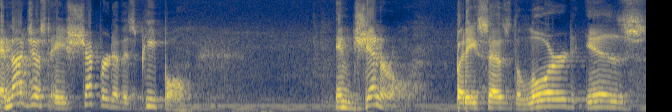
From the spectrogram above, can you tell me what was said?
And not just a shepherd of his people in general, but he says, The Lord is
